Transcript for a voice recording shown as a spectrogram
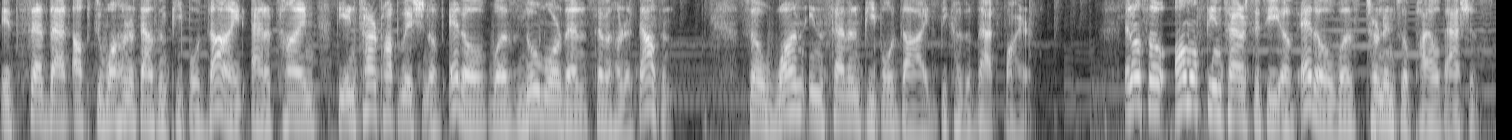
It's said that up to 100,000 people died at a time the entire population of Edo was no more than 700,000. So one in seven people died because of that fire. And also, almost the entire city of Edo was turned into a pile of ashes.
